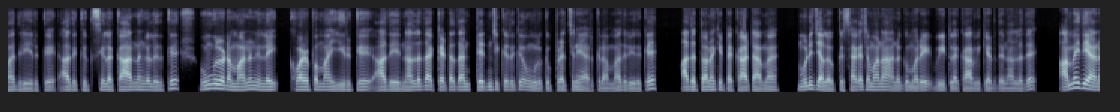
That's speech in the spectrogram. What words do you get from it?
மாதிரி இருக்குது அதுக்கு சில காரணங்கள் இருக்குது உங்களோட மனநிலை குழப்பமாக இருக்குது அது நல்லதா, கெட்டதான்னு தெரிஞ்சுக்கிறதுக்கு உங்களுக்கு பிரச்சனையாக இருக்கிற மாதிரி இருக்குது அதை தொணக்கிட்ட காட்டாமல் முடிஞ்ச அளவுக்கு சகஜமான அணுகுமுறை வீட்டில் காமிக்கிறது நல்லது. அமைதியான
